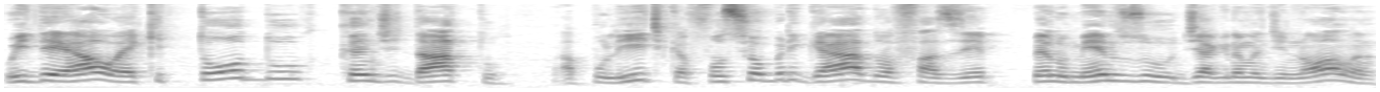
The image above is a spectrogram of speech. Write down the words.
O ideal é que todo candidato à política fosse obrigado a fazer pelo menos o diagrama de Nolan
